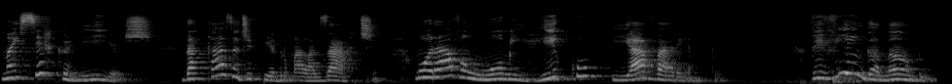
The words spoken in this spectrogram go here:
Nas cercanias da casa de Pedro Malazarte morava um homem rico e avarento. Vivia enganando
